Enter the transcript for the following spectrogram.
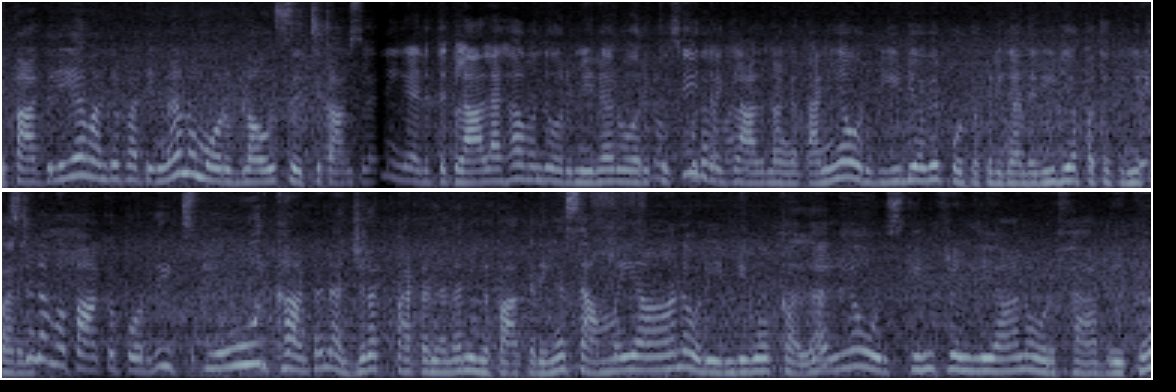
இப்போ அதுலேயே வந்து பார்த்தீங்கன்னா நம்ம ஒரு ப்ளவுஸ் வச்சு காமிக்கலாம். நீங்கள் எடுத்துக்கலாம். அழகாக வந்து ஒரு மிரர் ஒர்க்கு இது வைக்கலாம். அது நாங்கள் தனியாக ஒரு வீடியோவே போட்டிருக்கீங்க அந்த வீடியோ பார்த்துருப்பீங்க பாருங்க. நம்ம பார்க்க போகிறது இட்ஸ் பியூர் காட்டன் அஜ்ரக் பேட்டர்னில் தான் நீங்கள் பார்க்குறீங்க. செம்மையான ஒரு இண்டிகோ கலர் நல்ல ஒரு ஸ்கின் ஃப்ரெண்ட்லியான ஒரு ஃபேப்ரிக்கு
